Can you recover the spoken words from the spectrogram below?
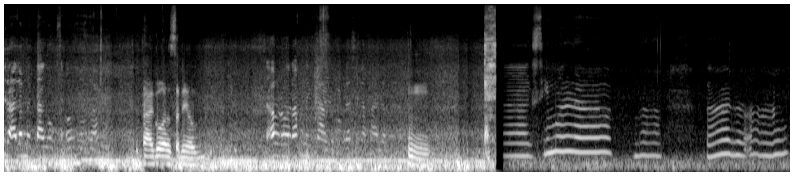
nila alam nagtago ako sa Aurora. Tago ka sa niyog. Sa Aurora ako nagtago, wala sila kalam. Hmm. Nagsimula ba bago ang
